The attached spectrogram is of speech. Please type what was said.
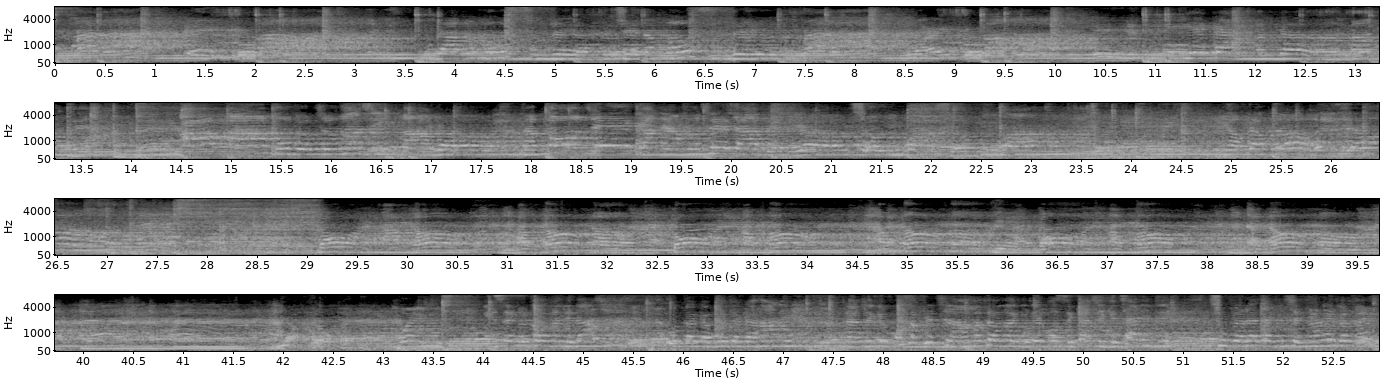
Bye. I'm not going to be able to get a little bit of a little bit of a little of a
